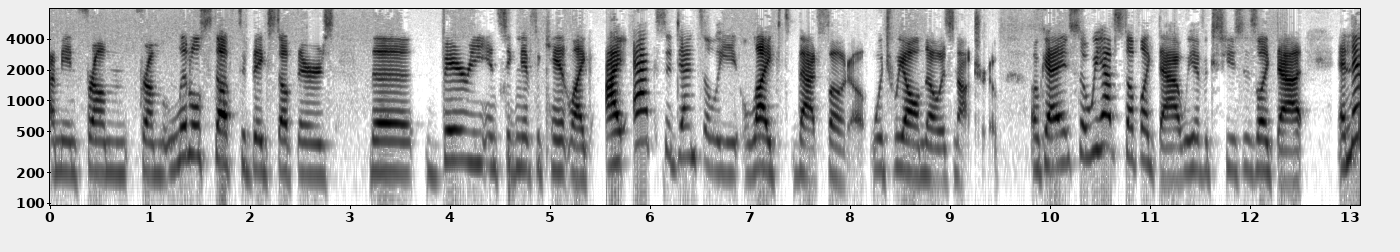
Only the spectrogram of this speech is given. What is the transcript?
I mean from from little stuff to big stuff there's the very insignificant like i accidentally liked that photo which we all know is not true okay? So we have stuff like that. We have excuses like that. And then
